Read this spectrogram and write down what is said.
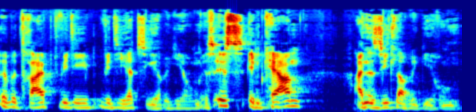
äh, betreibt wie die, wie die jetzige Regierung. Es ist im Kern eine Siedlerregierung.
